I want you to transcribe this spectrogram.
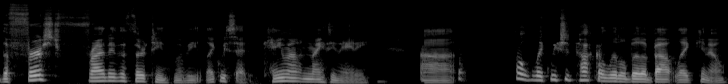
the first Friday the 13th movie, like we said, came out in 1980. Uh, oh, like we should talk a little bit about, like, you know,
